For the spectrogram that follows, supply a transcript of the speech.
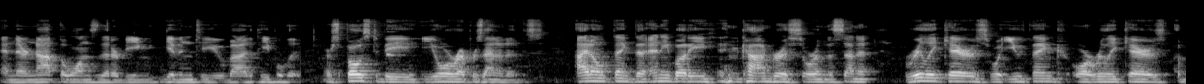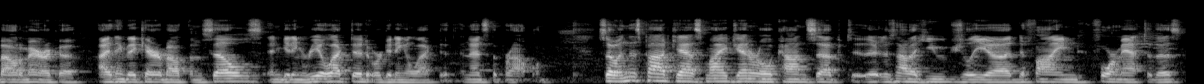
and they're not the ones that are being given to you by the people that are supposed to be your representatives. I don't think that anybody in Congress or in the Senate really cares what you think or really cares about America. I think they care about themselves and getting reelected or getting elected. And that's the problem. So, in this podcast, my general concept there's not a hugely uh, defined format to this.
